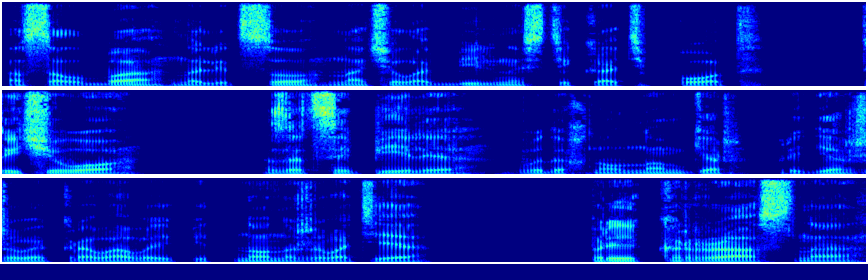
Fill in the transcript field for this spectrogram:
а со лба на лицо начал обильно стекать пот. «Ты чего?» «Зацепили», — выдохнул Номгер, придерживая кровавое пятно на животе. «Прекрасно!»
